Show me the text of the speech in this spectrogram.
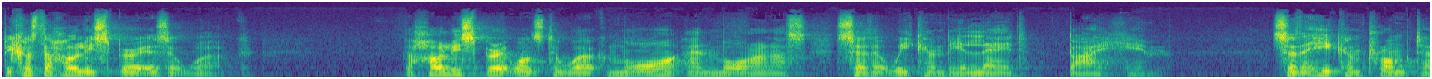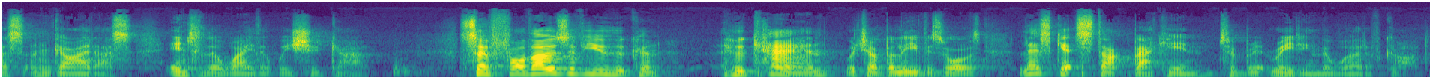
because the Holy Spirit is at work. The Holy Spirit wants to work more and more on us so that we can be led by Him so that He can prompt us and guide us into the way that we should go. So, for those of you who can, who can which I believe is all of us, let's get stuck back in to reading the Word of God.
